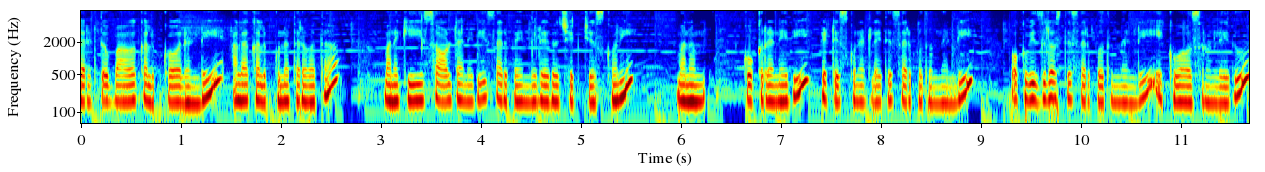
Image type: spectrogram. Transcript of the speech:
గరిటతో బాగా కలుపుకోవాలండి. అలా కలుపుకున్న తర్వాత మనకి సాల్ట్ అనేది సరిపోయిందో లేదో చెక్ చేసుకొని మనం కుక్కర్ అనేది పెట్టేసుకున్నట్లయితే సరిపోతుందండి. ఒక విజిల్ వస్తే సరిపోతుందండి. ఎక్కువ అవసరం లేదు.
